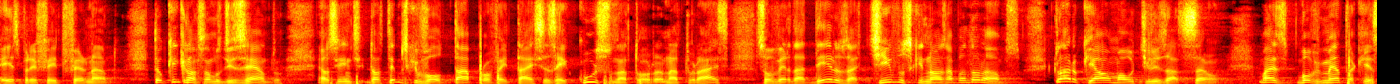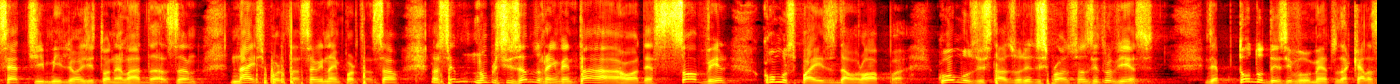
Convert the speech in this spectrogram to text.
ex-prefeito Fernando. Então, o que, que nós estamos dizendo é o seguinte: nós temos que voltar a aproveitar esses recursos naturais, são verdadeiros ativos que nós abandonamos. Claro que há uma utilização, mas movimenta aqui 7 milhões milhões de toneladas ano na exportação e na importação, nós não precisamos reinventar a roda, é só ver como os países da Europa, como os Estados Unidos exploram suas hidrovias. Todo o desenvolvimento daquelas,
